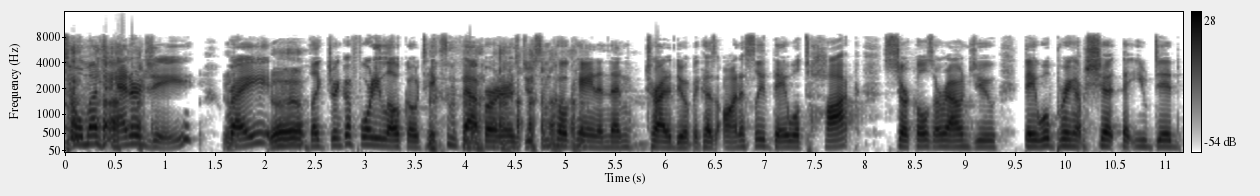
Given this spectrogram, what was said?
so much energy, right? Yeah. Like drink a forty loco, take some fat burners, do some cocaine, and then try to do it. Because honestly, they will talk circles around you. They will bring up shit that you did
